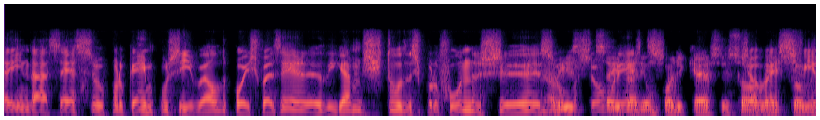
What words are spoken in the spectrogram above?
ainda acesso porque é impossível depois fazer, digamos, estudos profundos uh, sobre, isso, sobre estes, um podcast só sobre estes sobre,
